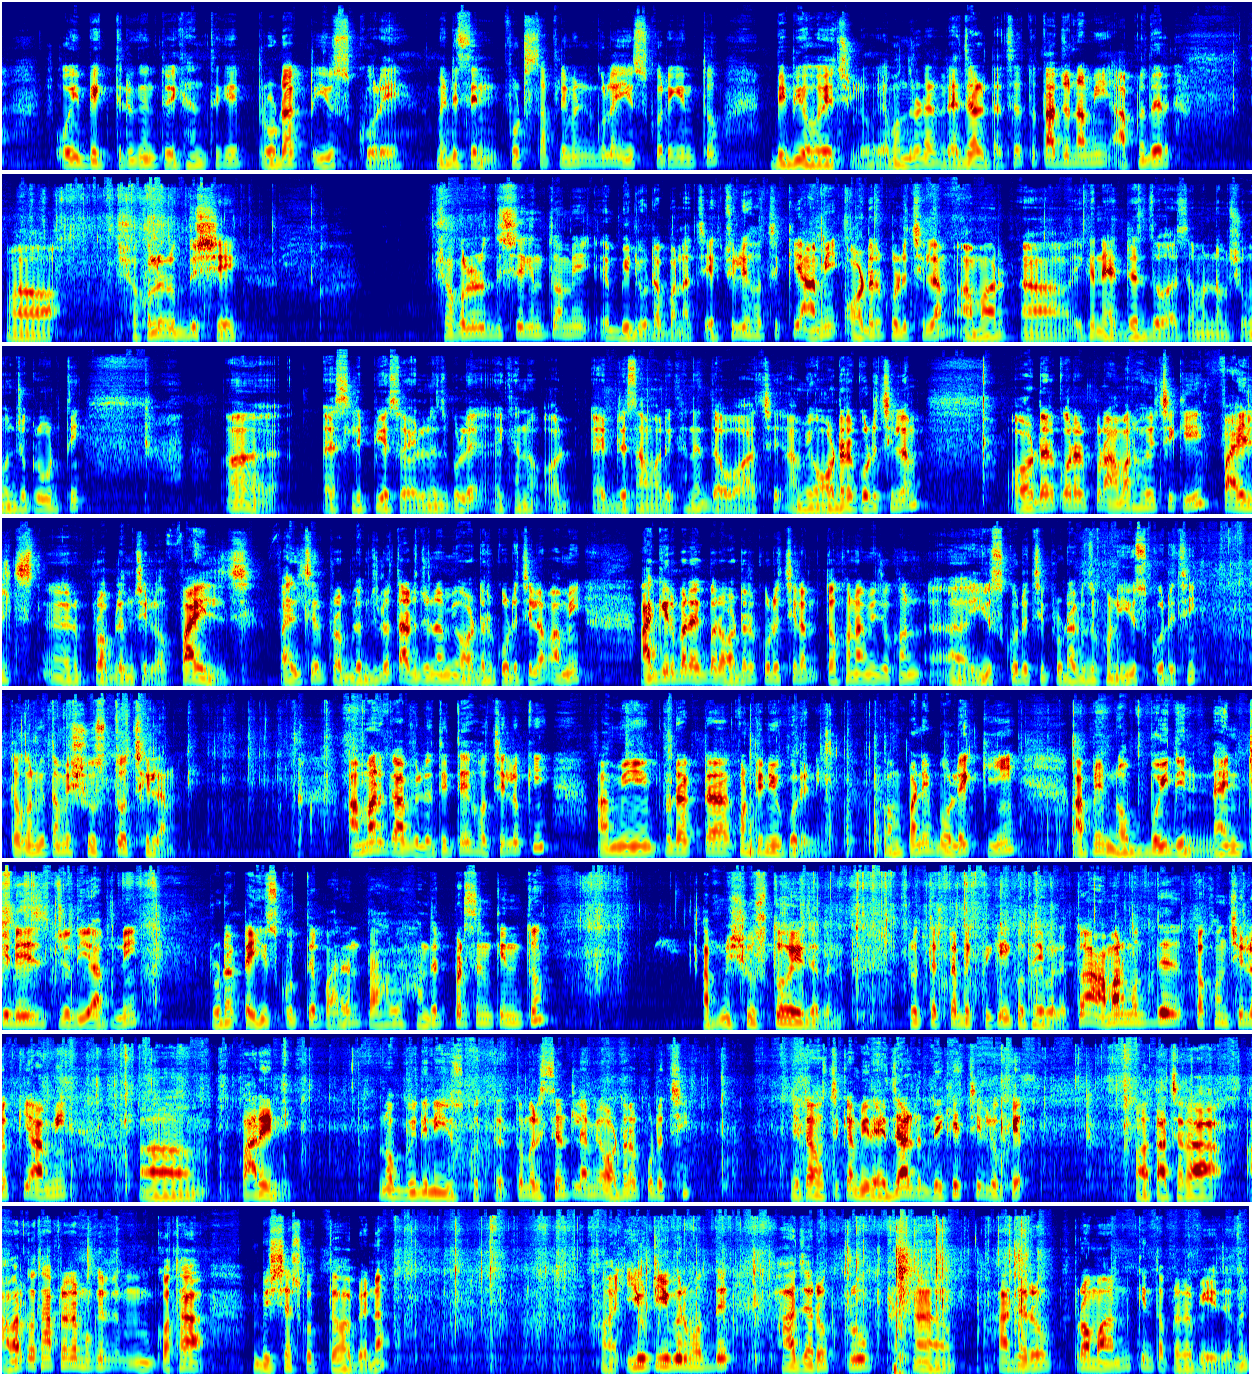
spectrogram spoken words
ওই ব্যক্তিরও কিন্তু এখান থেকে প্রোডাক্ট ইউজ করে মেডিসিন ফুড সাপ্লিমেন্টগুলো ইউজ করে কিন্তু বেবি হয়েছিল। এমন ধরনের রেজাল্ট আছে। তো তার জন্য আমি আপনাদের সকলের উদ্দেশ্যে সকলের উদ্দেশ্যে কিন্তু আমি ভিডিওটা বানাচ্ছি। অ্যাকচুয়ালি হচ্ছে কি, আমি অর্ডার করেছিলাম, আমার এখানে অ্যাড্রেস দেওয়া আছে। আমার নাম সুমন চক্রবর্তী। স্লিপিএস ওয়েলনেস বলে এখানে অ্যাড্রেস আমার এখানে দেওয়া আছে। আমি অর্ডার করেছিলাম। অর্ডার করার পর আমার হয়েছে কি, ফাইলস প্রবলেম ছিল, ফাইলস, ফাইলসের প্রবলেম ছিল, তার জন্য আমি অর্ডার করেছিলাম। আমি আগের বার একবার অর্ডার করেছিলাম, তখন আমি যখন ইউজ করেছি প্রোডাক্ট যখন ইউজ করেছি, তখন কিন্তু আমি সুস্থ ছিলাম। আমার গাফিলতিতে হচ্ছিল কি, আমি প্রোডাক্টটা কন্টিনিউ করিনি। কোম্পানি বলে কি, আপনি নব্বই দিন নাইনটি ডেজ যদি আপনি প্রোডাক্টটা ইউজ করতে পারেন, তাহলে হান্ড্রেড পার্সেন্ট কিন্তু আপনি সুস্থ হয়ে যাবেন। প্রত্যেকটা ব্যক্তিকে এই কথাই বলে। তো আমার মধ্যে তখন ছিল কি, আমি পারিনি। নব্বই দিন ইউজ করতে। তো রিসেন্টলি আমি অর্ডার করেছি। যেটা হচ্ছে কি, আমি রেজাল্ট দেখেছি লোকের। তাছাড়া আমার কথা আপনারা মুখের কথা বিশ্বাস করতে হবে না। ইউটিউবের মধ্যে হাজারো প্রুফ হাজারো প্রমাণ কিন্তু আপনারা পেয়ে যাবেন।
